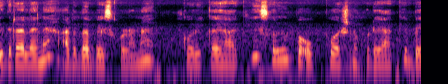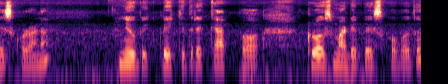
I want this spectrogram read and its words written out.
ಇದರಲ್ಲೇ ಅರ್ಧ ಬೇಯಿಸ್ಕೊಳ್ಳೋಣ. ಗೋರಿಕಾಯಿ ಹಾಕಿ ಸ್ವಲ್ಪ ಉಪ್ಪು ಅರಿಶಿನ ಪುಡಿ ಹಾಕಿ ಬೇಯಿಸ್ಕೊಳ್ಳೋಣ. ನೀವು ಬಿಕ್, ಬೇಕಿದ್ರೆ ಕ್ಯಾಪ್, ಕ್ಲೋಸ್ ಮಾಡಿ ಬೇಯಿಸ್ಕೊಬೋದು.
